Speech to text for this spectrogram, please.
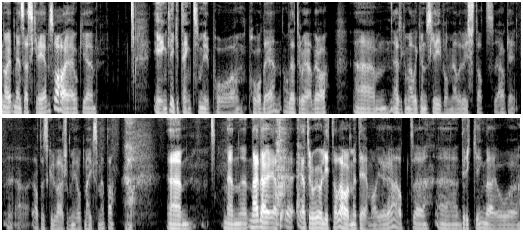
når mens jeg skrev, så har jeg jo ikke egentlig ikke tenkt så mye på, på det, og det tror jeg er bra. Um, jeg vet ikke om jeg hadde kunnet skrive om jeg hadde visst at, ja, okay, at det skulle være så mye oppmerksomhet. da. Um, men nei, det er, jeg, jeg tror jo litt av det har med temaet å gjøre. At uh, drikking det er jo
